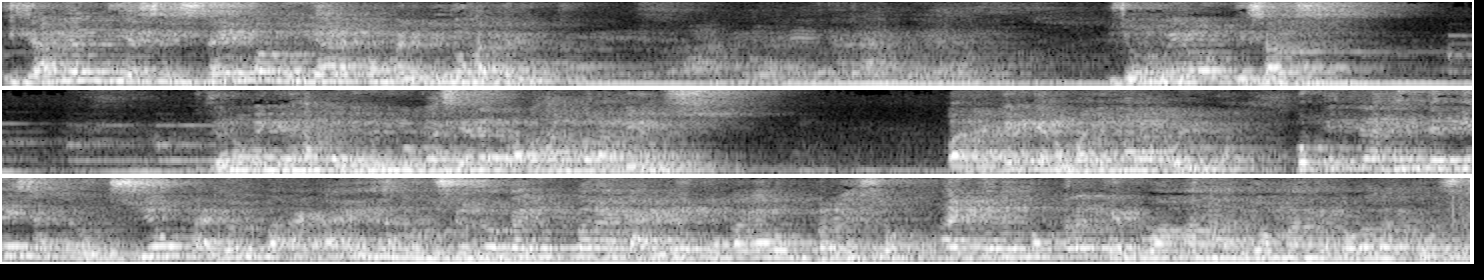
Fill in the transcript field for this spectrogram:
Y ya habían 16 familiares convertidos a Cristo. Y yo no voy a bautizarse. Yo no me quejaba, yo lo único que hacía era trabajar para Dios. ¿Para aquel que nos va a llamar a cuenta? Porque la gente piensa que la unción cayó en paracaídas. La unción no cayó en paracaídas, hay que pagar un precio. Hay que demostrar que tú amas a Dios más que todas las cosas.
